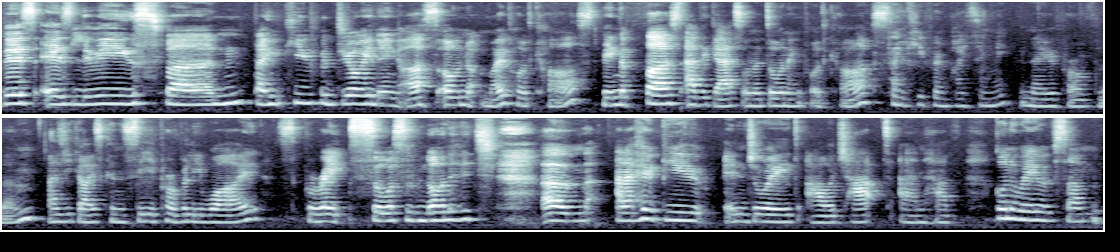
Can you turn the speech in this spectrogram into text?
this is Louise Fern. Thank you for joining us on my podcast, being the first ever guest on the Dawning podcast. Thank you for inviting me. No problem. As you guys can see, probably why. It's a great source of knowledge. Um, and I hope you enjoyed our chat and have gone away with some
